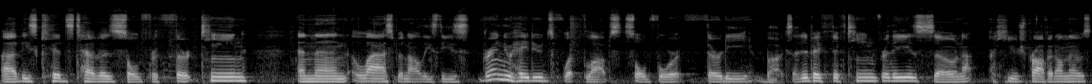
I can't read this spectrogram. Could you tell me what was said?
Uh, these Kids Tevas sold for 13. And then last but not least, these brand new Hey Dudes flip-flops sold for 30 bucks. I did pay 15 for these, so not a huge profit on those,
